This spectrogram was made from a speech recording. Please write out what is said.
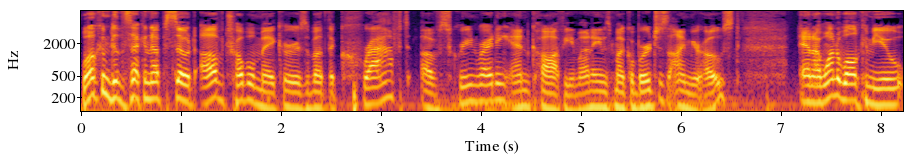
Welcome to the second episode of Troublemakers about the craft of screenwriting and coffee. My name is Michael Burgess. I'm your host. And I want to welcome you.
